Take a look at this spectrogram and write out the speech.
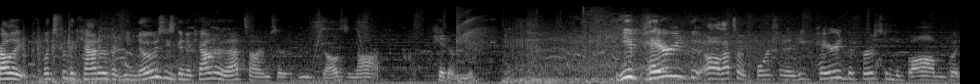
Probably looks for the counter, but he knows he's gonna counter that time, so he does not hit him. He parried the. Oh, that's unfortunate. He parried the first of the bomb, but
